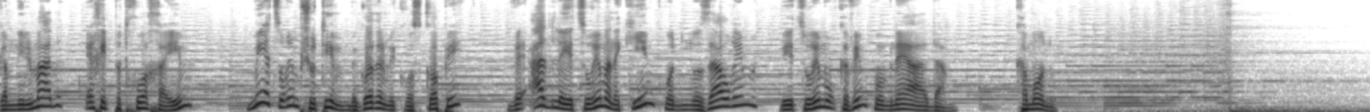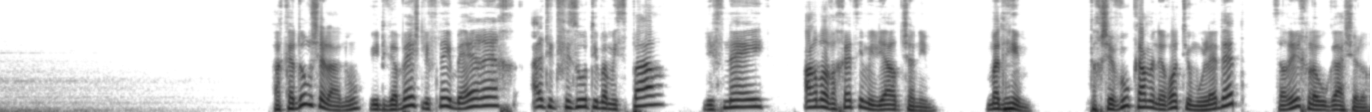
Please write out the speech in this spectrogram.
גם נלמד איך התפתחו החיים, מיצורים פשוטים בגודל מיקרוסקופי ועד ליצורים ענקיים כמו דינוזאורים ויצורים מורכבים כמו בני האדם. כמונו. הכדור שלנו התגבש לפני בערך, אל תתפסו אותי במספר, לפני 4.5 מיליארד שנים. מדהים. תחשבו כמה נרות יום הולדת צריך לעוגה שלו.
